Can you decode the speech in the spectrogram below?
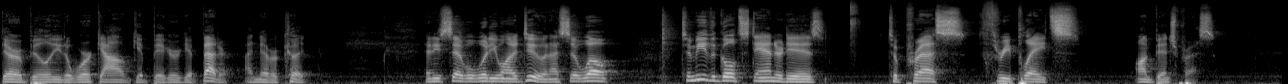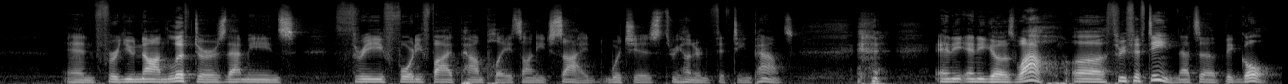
their ability to work out, get bigger, get better. I never could. And he said, "Well, what do you want to do?" And I said, "Well, to me, the gold standard is to press three plates on bench press." And for you non lifters, that means three 45 pound plates on each side, which is 315 pounds. and, he, and he goes, Wow, uh, 315, that's a big goal.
